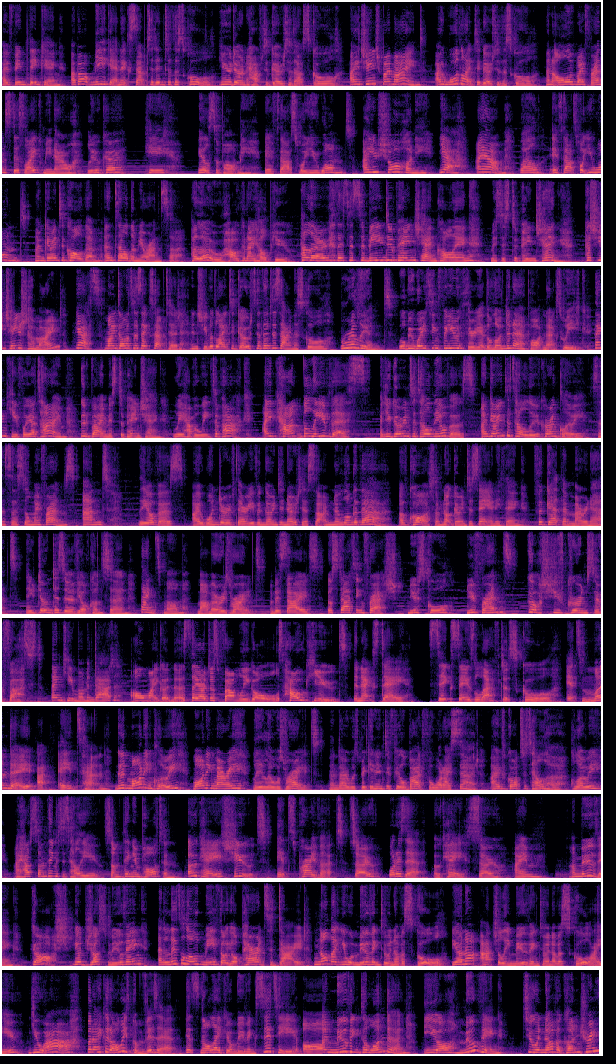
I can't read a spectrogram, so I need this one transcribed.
I've been thinking about me getting accepted into the school. You don't have to go to that school. I changed my mind. I would like to go to the school. And all of my friends dislike me now. Luka, he... He'll support me, if that's what you want. Are you sure, honey? Yeah, I am. Well, if that's what you want, I'm going to call them and tell them your answer. Hello, how can I help you? Hello, this is Sabine Dupain Cheng calling. Mrs. Dupain Cheng, has she changed her mind? Yes, my daughter's accepted, and she would like to go to the designer school. Brilliant! We'll be waiting for you three at the London airport next week. Thank you for your time. Goodbye, Mr. Pain Cheng. We have a week to pack. I can't believe this. Are you going to tell the others? I'm going to tell Luka and Chloe, since they're still my friends. And The others, I wonder if they're even going to notice that I'm no longer there. Of course, I'm not going to say anything. Forget them, Marinette. They don't deserve your concern. Thanks, Mom. Mama is right. And besides, you're starting fresh. New school, new friends. Gosh, you've grown so fast. Thank you, Mom and Dad. Oh my goodness, they are just family goals. How cute. The next day, six days left at school. It's Monday at 8.10. Good morning, Chloe. Morning, Mari. Lila was right, and I was beginning to feel bad for what I said. I've got to tell her. Chloe, I have something to tell you. Something important. Okay, shoot. It's private. So, what is it? Okay, so I'm... I'm moving. Gosh, you're just moving? And little old me thought your parents had died. Not that you were moving to another school. You're not actually moving to another school, are you? You are, but I could always come visit. It's not like you're moving city or I'm moving to London. You're moving to another country?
